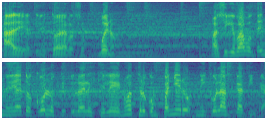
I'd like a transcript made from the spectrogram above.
Ah, de- tienes toda la razón. Bueno, así que vamos de inmediato con los titulares que lee nuestro compañero Nicolás Gatica.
